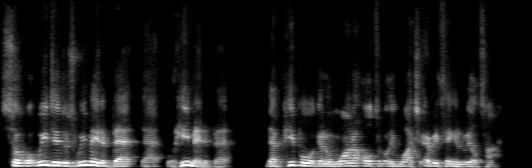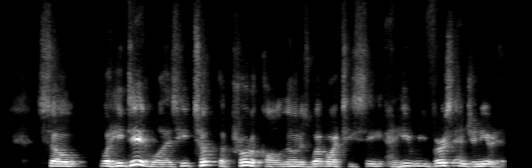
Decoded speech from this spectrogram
So what we did was we made a bet that, well, he made a bet that people were going to want to ultimately watch everything in real time. So what he did was he took the protocol known as WebRTC and he reverse engineered it.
